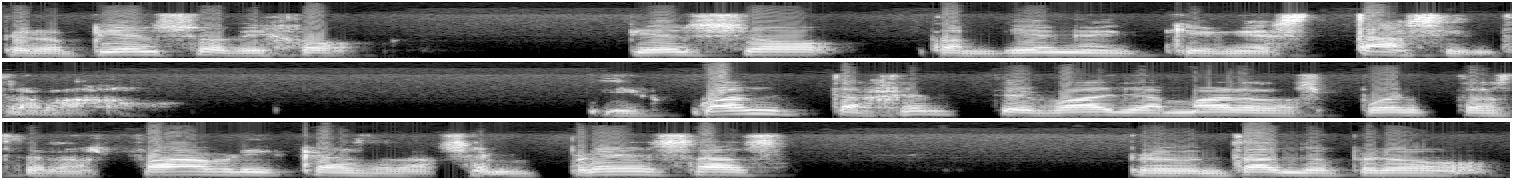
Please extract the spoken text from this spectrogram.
Pero pienso, dijo, pienso también en quien está sin trabajo. ¿Y cuánta gente va a llamar a las puertas de las fábricas, de las empresas, preguntando, pero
